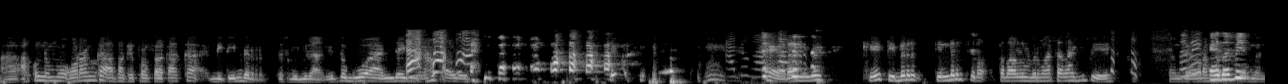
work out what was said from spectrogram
eh, aku nemu orang kak pakai profil kakak di Tinder. Terus gue bilang, itu gue anjing, apa lu? Aduh Heran gue. Kayak Tinder, Tinder ter- terlalu bermasalah gitu ya. Sampai Tapi- orang Eh, tapi- komen.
